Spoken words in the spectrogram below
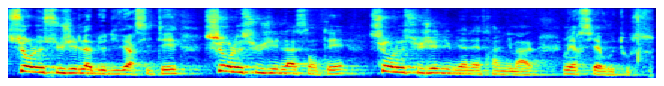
sur le sujet de la biodiversité, sur le sujet de la santé, sur le sujet du bien-être animal. Merci à vous tous.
